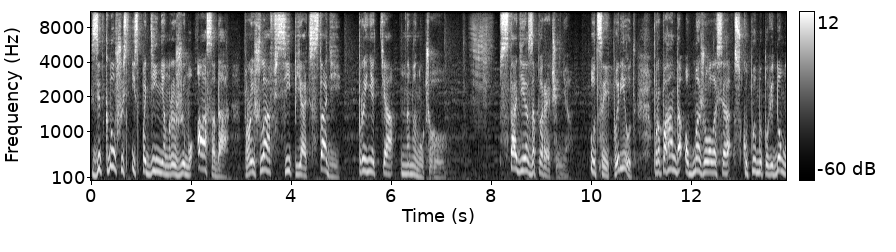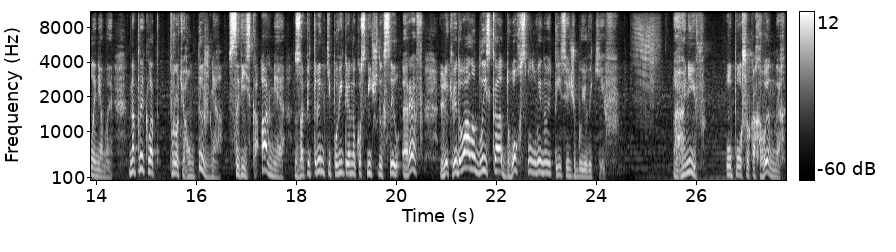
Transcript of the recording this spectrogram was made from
зіткнувшись із падінням режиму Асада, пройшла всі п'ять стадій прийняття неминучого. Стадія заперечення. У цей період пропаганда обмежувалася скупими повідомленнями. Наприклад, протягом тижня сирійська армія за підтримки повітряно-космічних сил РФ ліквідувала близько 2,5 тисяч бойовиків. Гнів у пошуках винних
